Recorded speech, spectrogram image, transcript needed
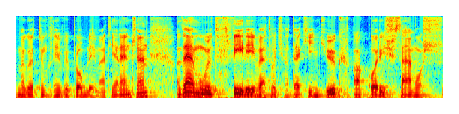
mögöttünk lévő problémát jelentsen. Az elmúlt fél évet, hogyha tekintjük, akkor is számos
